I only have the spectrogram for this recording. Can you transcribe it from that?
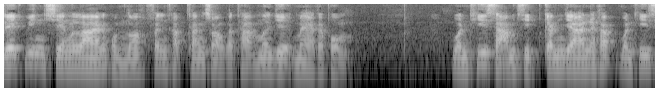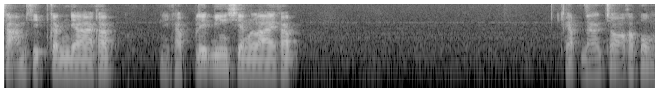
เลขวิ่งเชียงรายครับผมเนาะแฟนคลับทางช่องกระถามเมื่อเยอะมากครับผม วันที่ 30 กันยานะครับ วันที่ 30 กันยาครับนี่ครับเลขวิ่งเชียงรายครับ แคปหน้าจอครับผม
